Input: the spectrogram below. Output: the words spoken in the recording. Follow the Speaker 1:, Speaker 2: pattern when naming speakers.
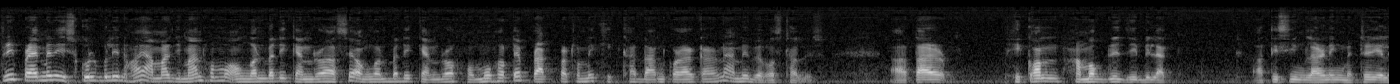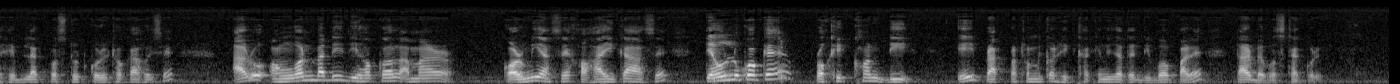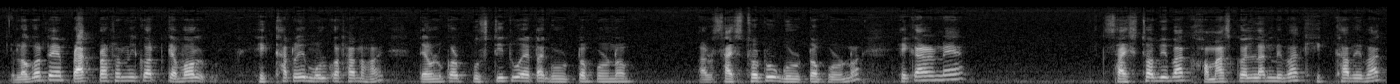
Speaker 1: Pre primary school বুলি নহয় আমাৰ যিমানসমূহ অংগনবাদী কেন্দ্ৰ আছে অংগনবাদী কেন্দ্ৰসমূহতে প্ৰাক প্ৰাথমিক শিক্ষা দান কৰাৰ কাৰণে আমি ব্যৱস্থা লৈছোঁ। তাৰ শিকন সামগ্ৰী যিবিলাক টিচিং লাৰ্ণিং মেটেৰিয়েল সেইবিলাক প্ৰস্তুত কৰি থকা হৈছে। আৰু অংগনবাদী যিসকল আমাৰ কৰ্মী আছে সহায়িকা আছে তেওঁলোককে প্ৰশিক্ষণ দি এই প্ৰাক প্ৰাথমিকৰ শিক্ষাখিনি যাতে দিব পাৰে তাৰ ব্যৱস্থা কৰিম। লগতে প্ৰাক প্ৰাথমিকত কেৱল শিক্ষাটোৱেই মূল কথা নহয় তেওঁলোকৰ পুষ্টিটো এটা গুৰুত্বপূৰ্ণ আৰু স্বাস্থ্যটোও গুৰুত্বপূৰ্ণ। সেইকাৰণে স্বাস্থ্য বিভাগ সমাজ কল্যাণ বিভাগ শিক্ষা বিভাগ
